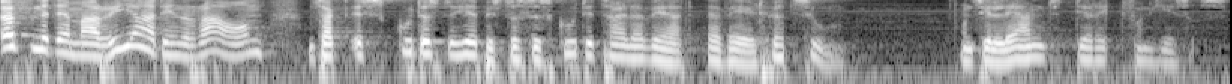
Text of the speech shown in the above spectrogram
öffnete Maria den Raum und sagt, es ist gut, dass du hier bist, du hast das gute Teil erwählt, hör zu. Und sie lernt direkt von Jesus.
